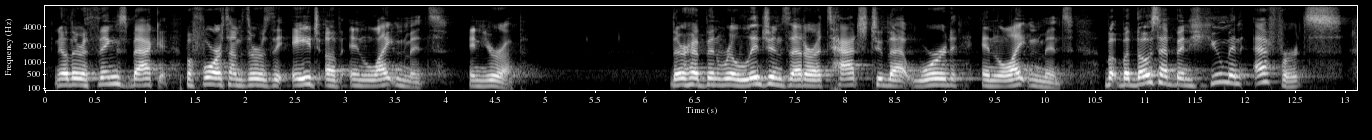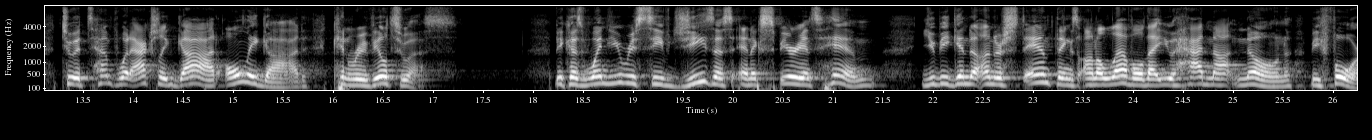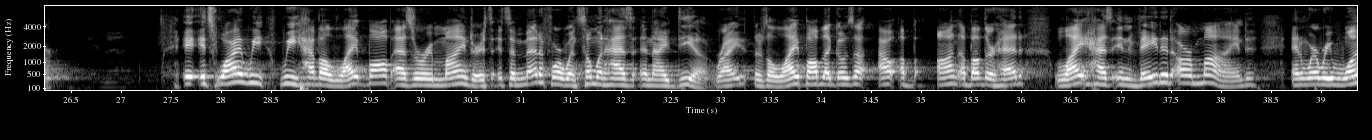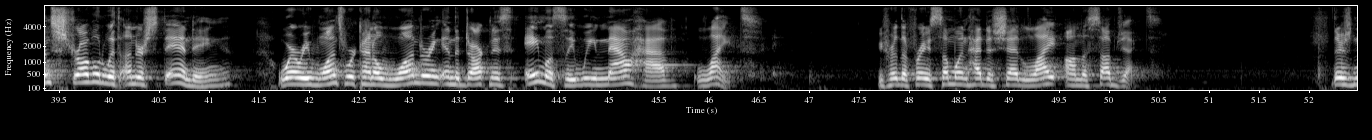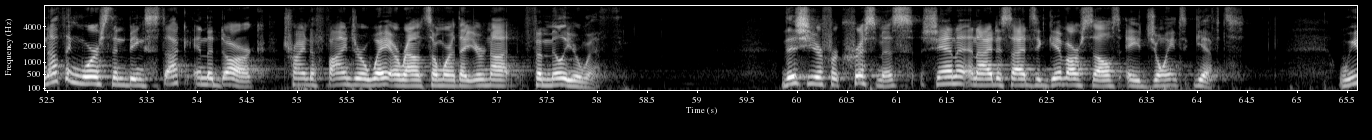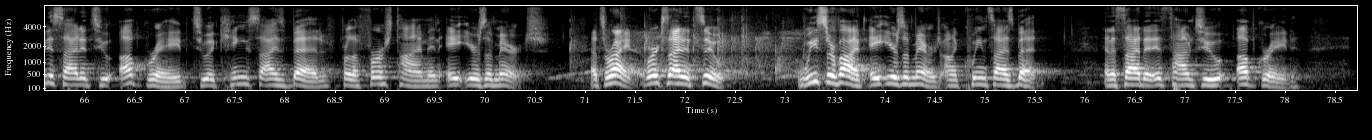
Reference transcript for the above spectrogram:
You know, there are things back before our times, there was the age of enlightenment in Europe. There have been religions that are attached to that word enlightenment, but, but those have been human efforts to attempt what actually God, only God, can reveal to us. Because when you receive Jesus and experience Him, you begin to understand things on a level that you had not known before. It's why we, we have a light bulb as a reminder. It's, it's a metaphor when someone has an idea, right? There's a light bulb that goes out, out on above their head. Light has invaded our mind, and where we once struggled with understanding, where we once were kind of wandering in the darkness aimlessly, we now have light. You've heard the phrase, someone had to shed light on the subject. There's nothing worse than being stuck in the dark trying to find your way around somewhere that you're not familiar with. This year for Christmas, Shanna and I decided to give ourselves a joint gift. We decided to upgrade to a king size bed for the first time in eight years of marriage. That's right, we're excited too. We survived eight years of marriage on a queen size bed and decided it's time to upgrade.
